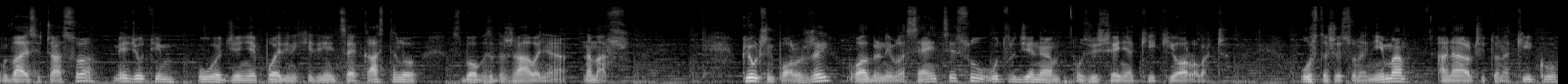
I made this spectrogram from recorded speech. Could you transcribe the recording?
u 20 časova, međutim uvođenje pojedinih jedinica je kasnilo zbog zadržavanja na maršu. Ključni položaj u odbrani Vlasenice su utvrđena uzvišenja Kiki Orlovača. Ustaše su na njima a naročito na Kiku,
